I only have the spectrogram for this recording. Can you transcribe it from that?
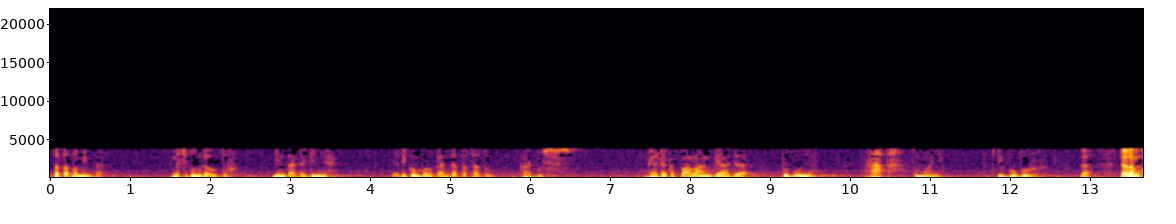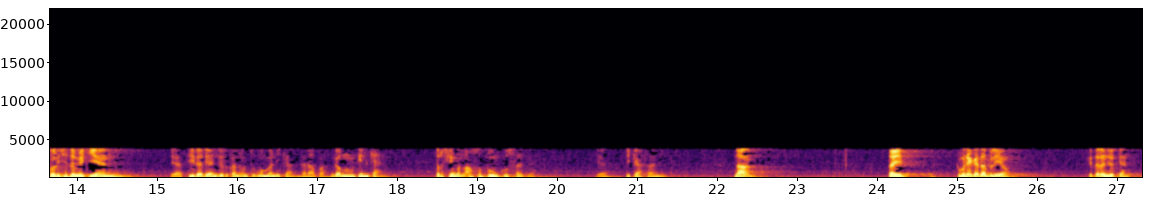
tetap meminta. Meskipun nggak utuh, minta dagingnya. Ya dikumpulkan dapat satu kardus. Gak ada kepala, gak ada tubuhnya. Rata semuanya. Seperti bubur. Nah, dalam kondisi demikian, ya tidak dianjurkan untuk memandikan. Kenapa? Gak memungkinkan. Terus gimana? Langsung bungkus saja. Ya, dikasani. Nah, baik. Kemudian kata beliau, kita lanjutkan.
